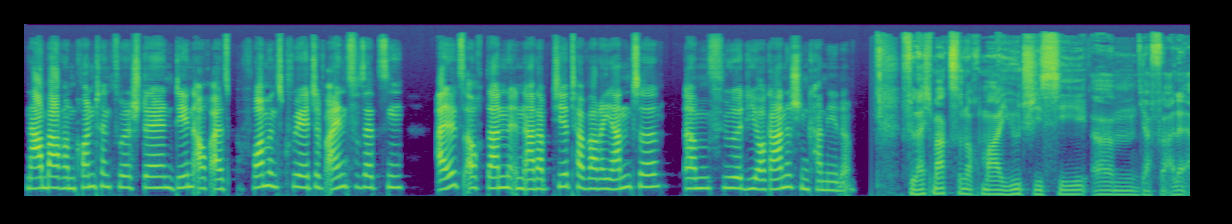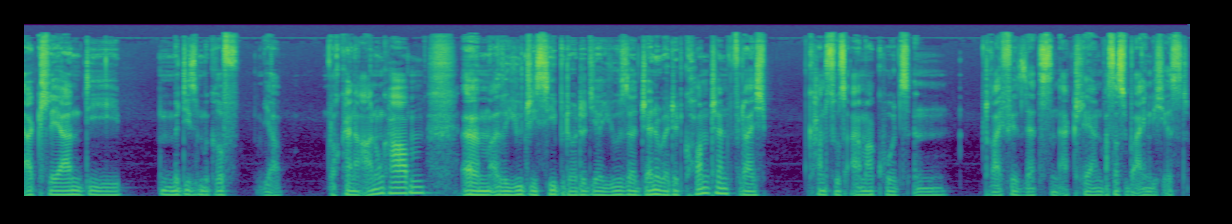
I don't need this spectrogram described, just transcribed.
nahbaren Content zu erstellen, den auch als Performance Creative einzusetzen, als auch dann in adaptierter Variante ähm, für die organischen Kanäle. Vielleicht magst du noch mal UGC ähm, ja für alle erklären, die mit diesem Begriff ja noch keine Ahnung haben. Ähm, also UGC bedeutet ja User Generated Content. Vielleicht kannst du es einmal kurz in drei, vier Sätzen erklären, was das über eigentlich ist.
